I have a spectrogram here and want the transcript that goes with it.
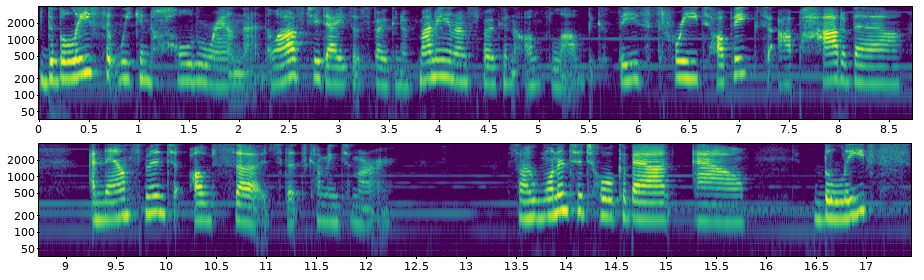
the beliefs that we can hold around that. The last two days I've spoken of money and I've spoken of love because these three topics are part of our announcement of Surge that's coming tomorrow. So I wanted to talk about our beliefs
